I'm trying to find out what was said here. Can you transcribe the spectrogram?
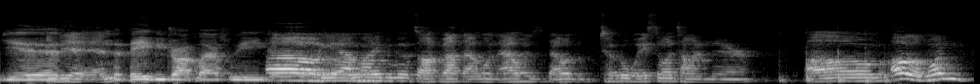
Yeah, He didn't. DaBaby dropped last week. Oh Uh, yeah, I'm not even gonna talk about that one. That was that was a total waste of my time there. Um. Oh, the one,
